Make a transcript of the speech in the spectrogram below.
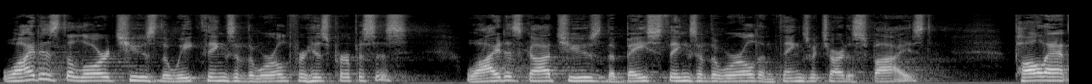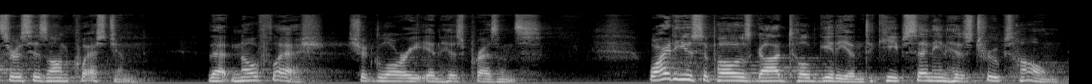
Why does the Lord choose the weak things of the world for his purposes? Why does God choose the base things of the world and things which are despised? Paul answers his own question that no flesh should glory in his presence. Why do you suppose God told Gideon to keep sending his troops home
